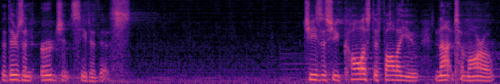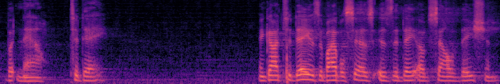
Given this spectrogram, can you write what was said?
that there's an urgency to this. Jesus, you call us to follow you not tomorrow, but now, today. And God, today, as the Bible says, is the day of salvation.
